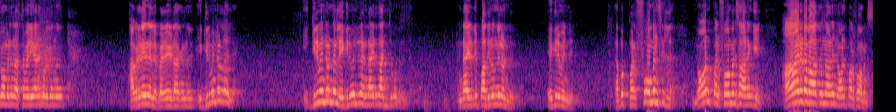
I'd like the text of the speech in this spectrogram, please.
കോമിന് നഷ്ടപരിഹാരം കൊടുക്കുന്നത്? അവരുടെ നിന്നല്ലേ പിഴ ഈടാക്കേണ്ടത്? എഗ്രിമെന്റ് ഉള്ളതല്ലേ? എഗ്രിമെന്റ് ഉണ്ടല്ലോ? എഗ്രിമെന്റ് രണ്ടായിരത്തി അഞ്ച് മുതലുണ്ട്. രണ്ടായിരത്തി പതിനൊന്നിലുണ്ട് എഗ്രിമെന്റ് അപ്പോൾ പെർഫോമൻസ് ഇല്ല. നോൺ പെർഫോമൻസ് ആണെങ്കിൽ ആരുടെ ഭാഗത്തു നിന്നാണ് നോൺ പെർഫോമൻസ്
